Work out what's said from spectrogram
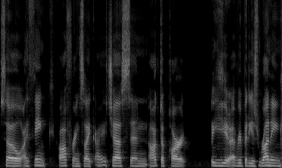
so I think offerings like IHS and Octopart, you know, everybody's running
